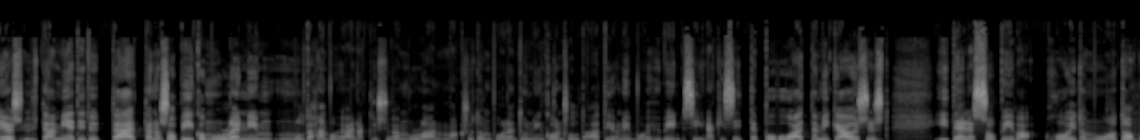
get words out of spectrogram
Ja jos yhtään mietityttää, että no sopiiko mulle, niin multahan voi aina kysyä. Mulla on maksuton puolen tunnin konsultaatio, niin voi hyvin siinäkin sitten puhua, että mikä olisi just itselle sopiva hoitomuoto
